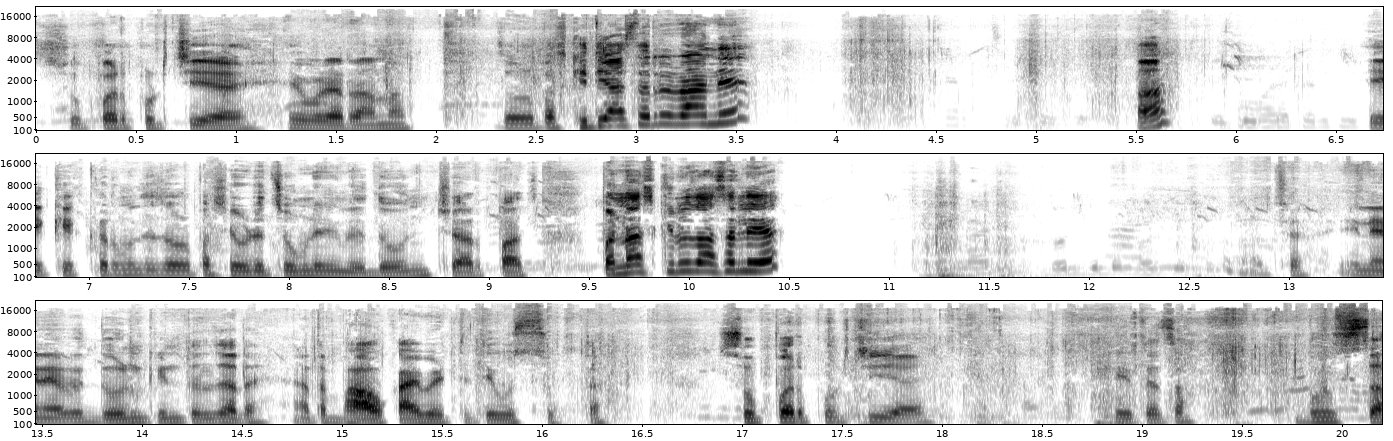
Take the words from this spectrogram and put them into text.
सुपर फूडची आहे. एवढ्या रानात. जवळपास किती असं रे रान आहे हा? एक एकरमध्ये जवळपास एवढे चोंबडे निघले. दोन चार पाच. पन्नास किलो असेल एक अच्छा. येण्यावर दोन क्विंटल झालाय. आता भाव काय भेटते ते उत्सुकता. सुपर फूडची आहे. हे त्याचा भुसचा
